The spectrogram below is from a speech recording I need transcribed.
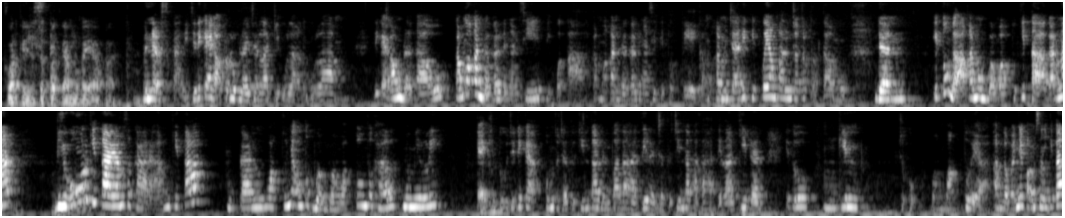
keluarga yang cocok buat kamu kayak apa. benar sekali. Jadi kayak nggak perlu belajar lagi ulang-ulang. Jadi kayak kamu udah tahu kamu akan gagal dengan si tipe A kamu akan gagal dengan si tipe B kamu akan mencari tipe yang paling cocok buat kamu. Dan itu nggak akan membuang waktu kita karena di umur kita yang sekarang kita bukan waktunya untuk buang-buang waktu untuk hal memilih kayak gitu jadi kayak untuk jatuh cinta dan patah hati dan jatuh cinta patah hati lagi dan itu mungkin cukup buang waktu ya anggapannya kalau misalnya kita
